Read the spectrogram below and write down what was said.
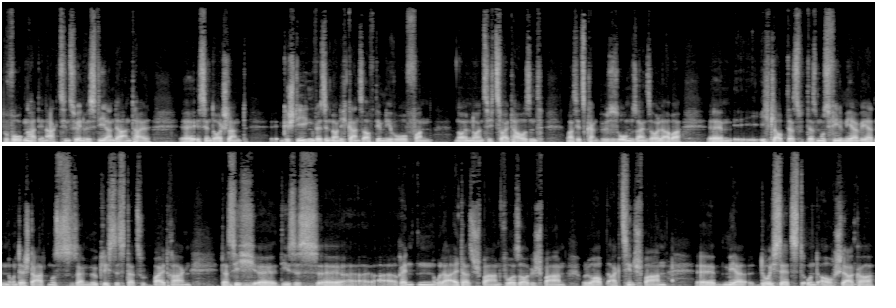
bewogen hat, in Aktien zu investieren. Der Anteil äh, ist in Deutschland gestiegen. Wir sind noch nicht ganz auf dem Niveau von 99 2000, was jetzt kein böses Omen sein soll. Aber ähm, ich glaube, das, das muss viel mehr werden und der Staat muss sein Möglichstes dazu beitragen, dass sich äh, dieses äh, Renten- oder Alterssparen, Vorsorgesparen oder überhaupt Aktiensparen äh, mehr durchsetzt und auch stärker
